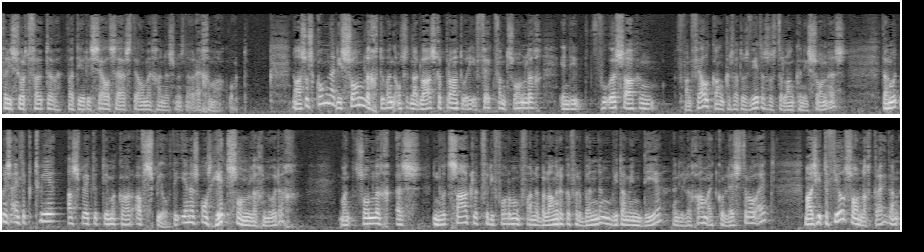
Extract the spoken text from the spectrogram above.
vir die soort foute wat deur die selsherstelmeganismes nou reggemaak word. Nou as ons kom na die sonlig toe want ons het nou laas gepraat oor die effek van sonlig en die veroorsaking van velkankers wat ons weet as ons te lank in die son is, dan moet mens eintlik twee aspekte te mekaar afspeel. Die een is ons het sonlig nodig want sonlig is noodsaaklik vir die vorming van 'n belangrike verbinding Vitamiin D in die liggaam uit cholesterol uit. Maar as jy te veel sonlig kry, dan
